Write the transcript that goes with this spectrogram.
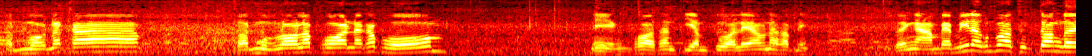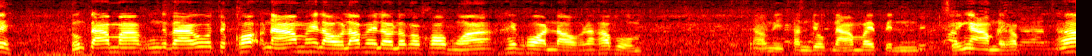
ถอดหมวกนะครับถอดหมวกรอรับพรนะครับผมนี่คุณพ่อท่านเตรียมตัวแล้วนะครับนี่สวยงามแบบนี้แหละคุณพ่อถูกต้องเลยหลวงตามาคุณตาก็จะเคาะน้ำให้เรารับให้เราแล้วก็เคาะหัวให้พรเรานะครับผม เอานี่ท่านยกน้ำไว้เป็นสวยงามเลยครับอ่า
